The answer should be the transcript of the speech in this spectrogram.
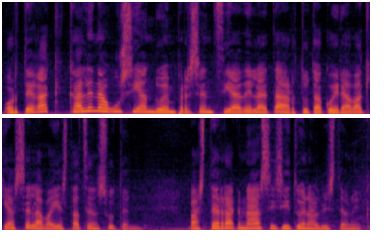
Ortegak kale nagusian duen presentzia dela eta hartutako erabakia zela baiestatzen zuten. Basterrak nahasi zituen albiste honek.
